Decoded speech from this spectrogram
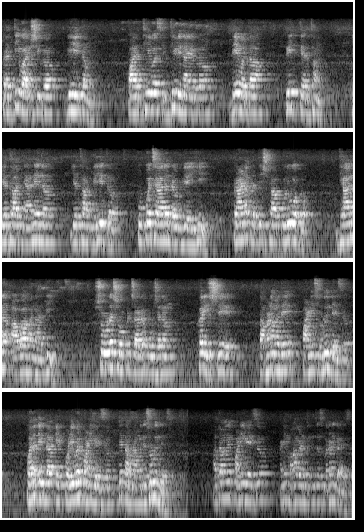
प्रतिवार्षिक विहितं पार्थिव सिद्धिविनायक देवता प्रीत्यर्थं यथा ज्ञानेन यथा मिलित उपचारद्रव्यैः प्राणप्रतिष्ठापूर्वक ध्यान आवाहनादी। षोडशोपचार पूजनं करिष्ये। तांबणामध्ये पाणी सोडून द्यायचं। परत एकदा एक पळीभर पाणी घ्यायचं ते तांबणामध्ये सोडून द्यायचं। हातामध्ये पाणी घ्यायचं आणि महागणपतींचं स्मरण करायचं।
